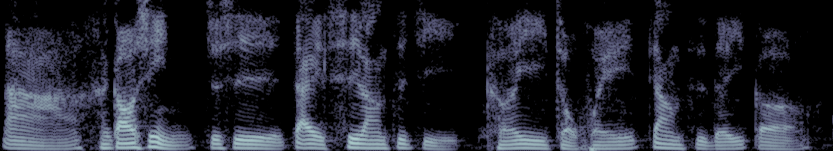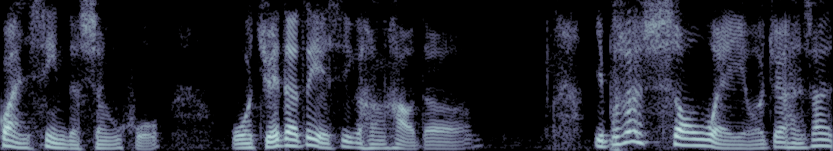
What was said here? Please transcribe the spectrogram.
那很高兴，就是再一次让自己可以走回这样子的一个惯性的生活。我觉得这也是一个很好的，也不算收尾，我觉得很算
